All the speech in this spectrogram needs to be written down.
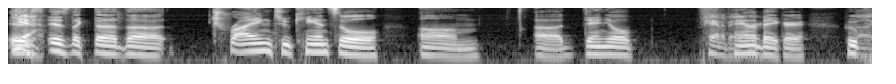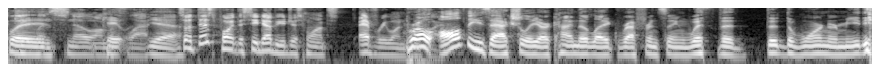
Is Yeah. is like the the trying to cancel um uh Daniel Hannah Baker. Who uh, Caitlin plays Snow on Cait- the Flash. Yeah. So at this point, the CW just wants everyone. Bro, all these actually are kind of like referencing with the the, the Warner Media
